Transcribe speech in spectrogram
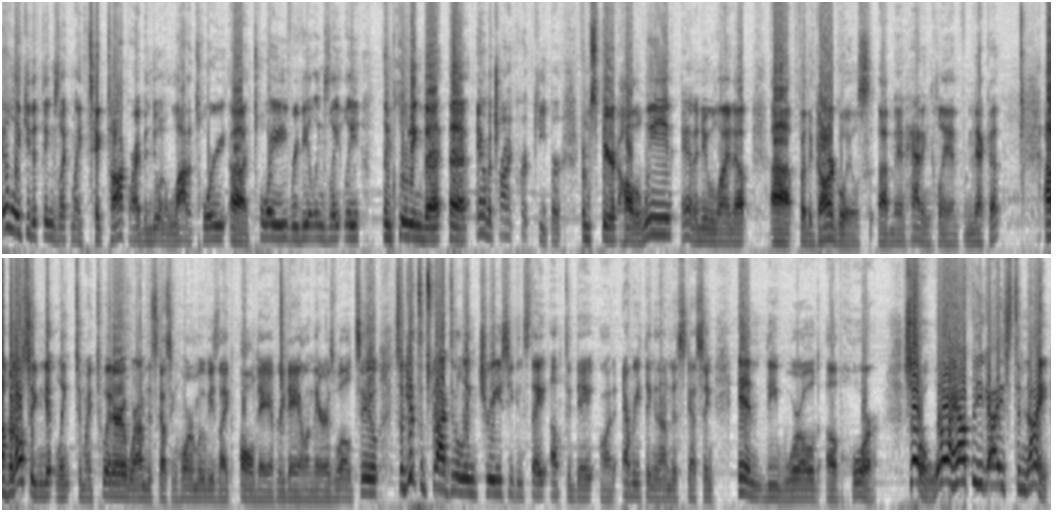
it'll link you to things like my TikTok, where I've been doing a lot of toy uh, toy revealings lately, including the uh, animatronic Crypt Keeper from Spirit Halloween and a new lineup uh, for the Gargoyles uh, Manhattan Clan from NECA. Uh, but also you can get linked to my Twitter where I'm discussing horror movies like all day, every day on there as well too. So get subscribed to the link tree so you can stay up to date on everything that I'm discussing in the world of horror. So, what do I have for you guys tonight?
